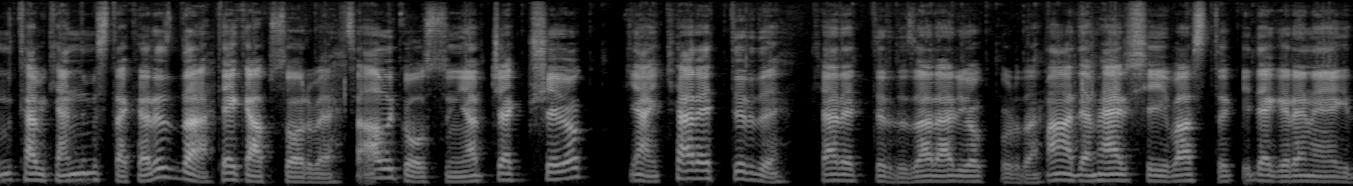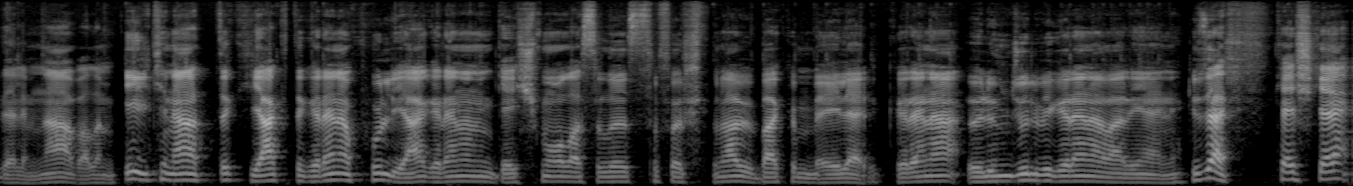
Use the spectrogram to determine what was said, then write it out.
Bunu tabii kendimiz takarız da tek absorbe. Sağlık olsun yapacak bir şey yok. Yani kar ettirdi. Kar ettirdi. Zarar yok burada. Madem her şeyi bastık bir de Grena'ya gidelim. Ne yapalım? İlkini attık. Yaktı. Grena full ya. Grena'nın geçme olasılığı sıfır. Buna bir bakın beyler. Grena ölümcül bir Grena var yani. Güzel. Keşke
